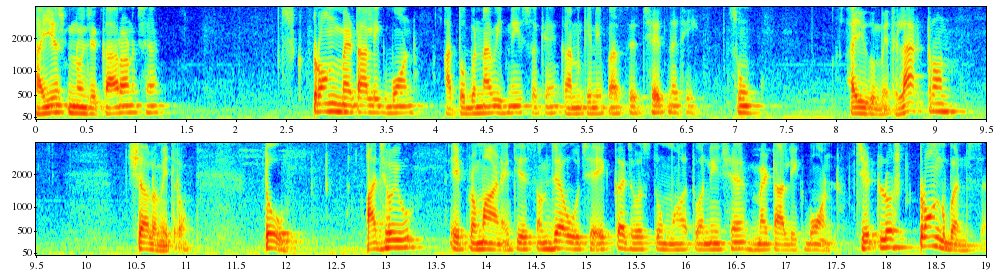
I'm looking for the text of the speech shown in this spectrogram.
હાઈએસ્ટનું જે કારણ છે સ્ટ્રોંગ મેટાલિક બોન્ડ આ તો બનાવી જ નહીં શકે, કારણ કે એની પાસે છે જ નથી. શું? અયુગ્મિત ઇલેક્ટ્રોન ચાલો મિત્રો, તો આ જોયું એ પ્રમાણે જે સમજાવવું છે, એક જ વસ્તુ મહત્ત્વની છે મેટાલિક બોન્ડ જેટલો સ્ટ્રોંગ બનશે,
